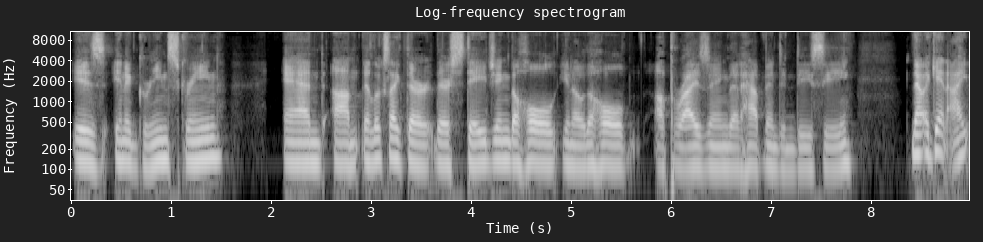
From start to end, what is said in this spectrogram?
is in a green screen and um, it looks like they're they're staging the whole you know the whole uprising that happened in DC. Now again, I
